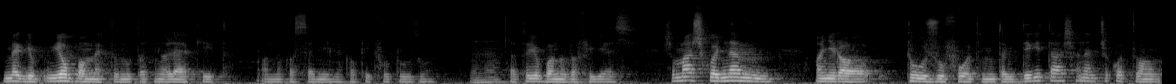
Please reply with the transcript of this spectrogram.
meg, jobban meg tud mutatni a lelkét annak a személynek, akit fotózol. Uh-huh. Tehát, hogy jobban odafigyelsz. És a másik, hogy nem annyira túl zsúfolt, mint a digitális, hanem csak ott van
